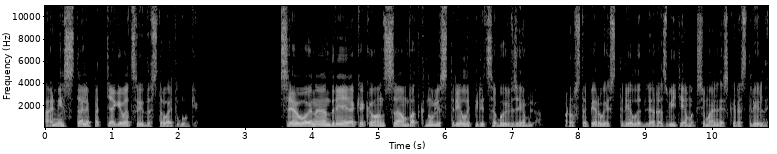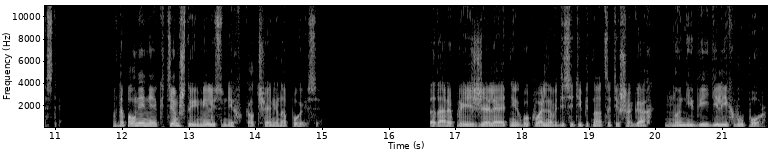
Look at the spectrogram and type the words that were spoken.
они стали подтягиваться и доставать луки. Все воины Андрея, как и он сам, воткнули стрелы перед собой в землю. Просто первые стрелы для развития максимальной скорострельности. В дополнение к тем, что имелись у них в колчане на поясе. Татары проезжали от них буквально в 10-15 шагах, но не видели их в упор.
